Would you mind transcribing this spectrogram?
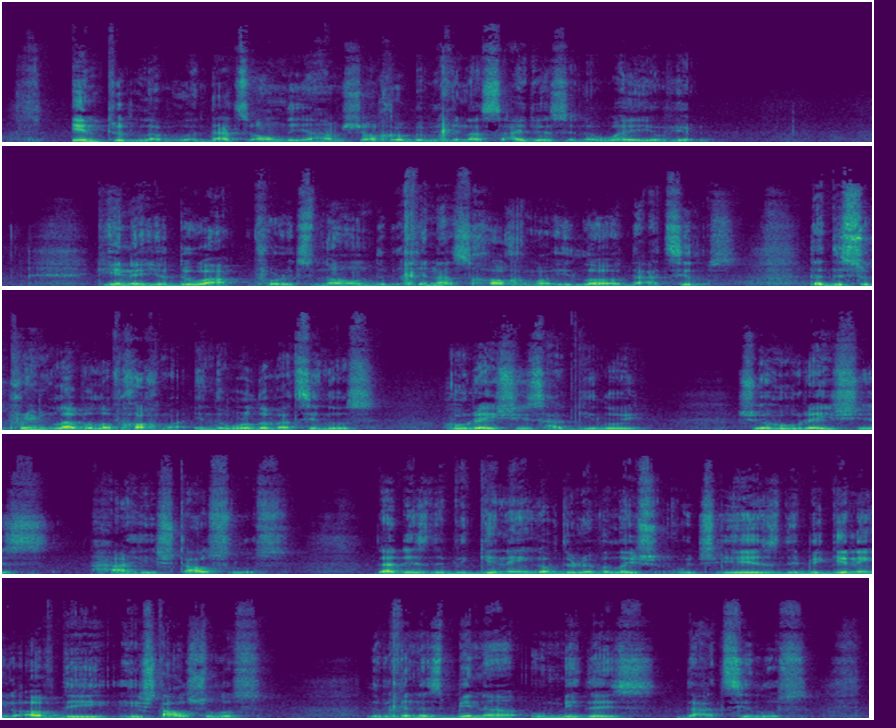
into the level, and that's only a hamshocha bebechina sidus in a way of here. Kine yadua, for it's known the bechinas chochma ilo the atzilus, that the supreme level of chochma in the world of atzilus, hureishis hagilui, shehureishis hahishtalsulus. That is the beginning of the revelation, which is the beginning of the hishtalsulus Levichinas bina umides da atzilus.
